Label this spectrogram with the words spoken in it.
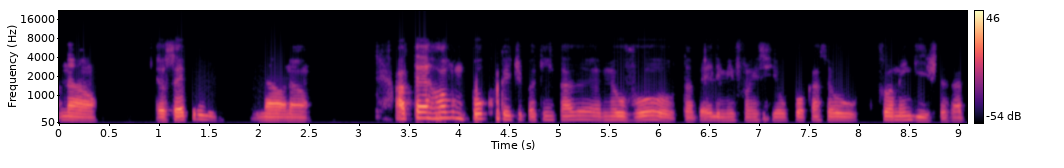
Não, eu sempre. Não, não. Até rola um pouco, porque, tipo, aqui em casa, meu avô também, ele me influenciou um pouco a ser o flamenguista, sabe?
